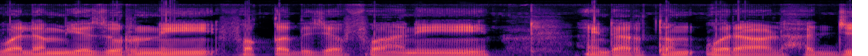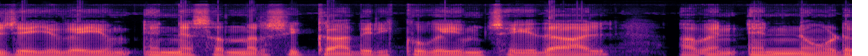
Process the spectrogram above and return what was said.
വലം യസുർനി ഫഖദ് ജഫാനി. അതിന്റെ അർത്ഥം ഒരാൾ ഹജ്ജ് ചെയ്യുകയും എന്നെ സന്ദർശിക്കാതിരിക്കുകയും ചെയ്താൽ അവൻ എന്നോട്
